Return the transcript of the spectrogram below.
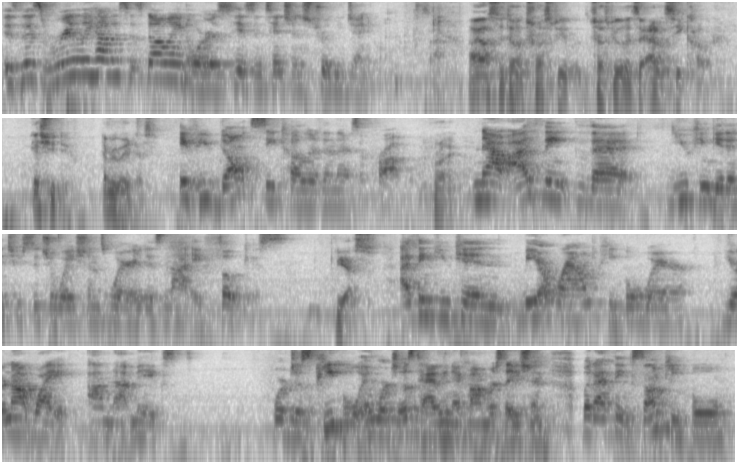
is this really how this is going or is his intentions truly genuine? So. I also don't trust people trust people that say I don't see color. Yes, you do. Everybody does. If you don't see color, then there's a problem. Right. Now, I think that you can get into situations where it is not a focus. Yes. I think you can be around people where you're not white, I'm not mixed. We're just people and we're just having a conversation. But I think some people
